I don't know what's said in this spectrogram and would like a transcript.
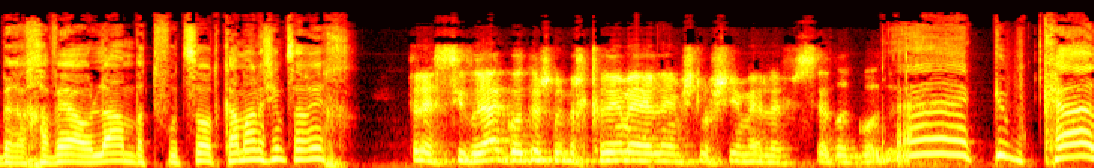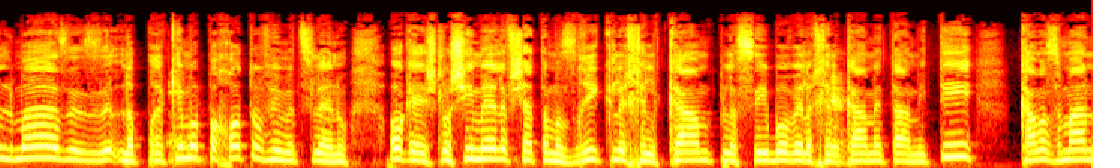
ברחבי העולם, בתפוצות, כמה אנשים צריך? תראה, סדרי הגודל של המחקרים האלה הם 30 אלף, סדר גודל. אה, קל, מה זה, זה לפרקים הפחות טובים אצלנו. אוקיי, 30 אלף שאתה מזריק לחלקם פלסיבו ולחלקם כן. את האמיתי, כמה זמן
